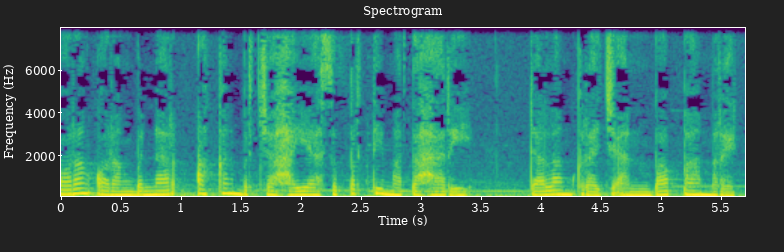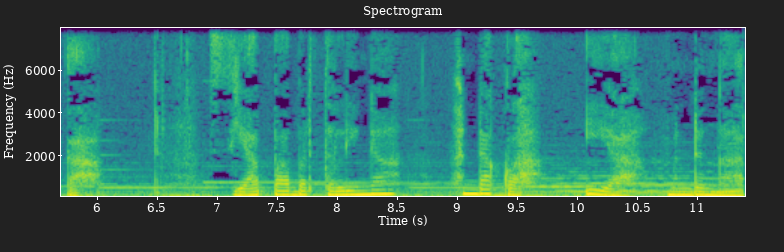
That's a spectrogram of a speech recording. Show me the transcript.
orang-orang benar akan bercahaya seperti matahari dalam kerajaan Bapa mereka. Siapa bertelinga, hendaklah ia mendengar.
